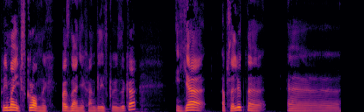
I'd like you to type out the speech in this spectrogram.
при моих скромных познаниях английского языка я абсолютно э,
